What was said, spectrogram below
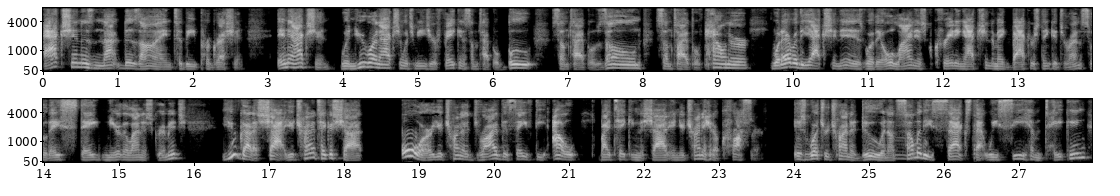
Action is not designed to be progression. In action, when you run action, which means you're faking some type of boot, some type of zone, some type of counter, whatever the action is, where the old line is creating action to make backers think it's run, so they stay near the line of scrimmage you've got a shot. You're trying to take a shot, or you're trying to drive the safety out by taking the shot, and you're trying to hit a crosser, is what you're trying to do. And on mm. some of these sacks that we see him taking,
